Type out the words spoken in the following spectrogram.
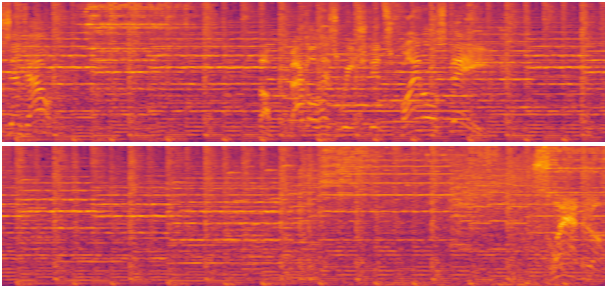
Sent out. The battle has reached its final stage. Slammed him.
